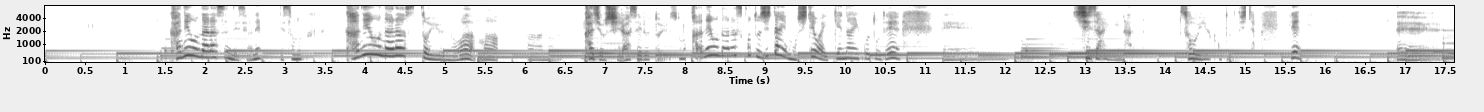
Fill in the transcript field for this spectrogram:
えー、鐘を鳴らすんですよね。でその鐘を鳴らすというのはまあ火事を知らせるというその鐘を鳴らすこと自体もしてはいけないことで、えー、死罪になるそういうことでした。で、えー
